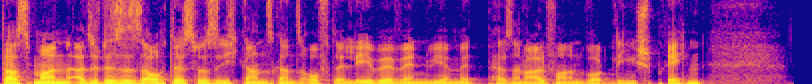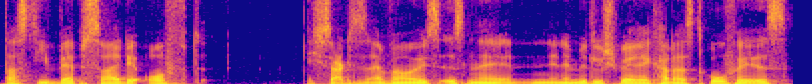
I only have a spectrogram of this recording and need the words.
Dass man, also das ist auch das, was ich ganz, ganz oft erlebe, wenn wir mit Personalverantwortlichen sprechen, dass die Webseite oft, ich sage es einfach mal, wie es ist, eine, eine mittelschwere Katastrophe ist.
